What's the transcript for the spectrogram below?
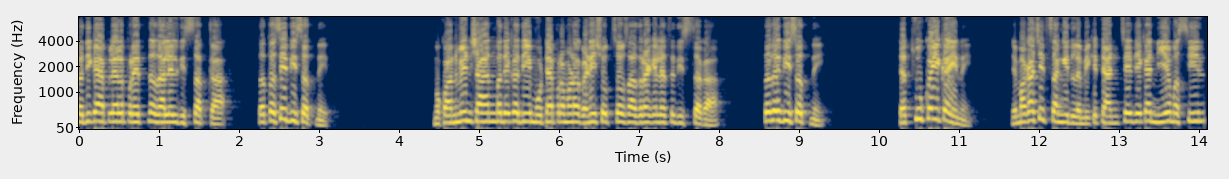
कधी काय आपल्याला प्रयत्न झालेले दिसतात का? तर तसे दिसत नाहीत. मग कॉन्व्हेंट शाळांमध्ये कधी मोठ्या प्रमाणात गणेशोत्सव साजरा केल्याचं दिसतं का? तर ते दिसत नाही. त्यात चूकही काही नाही. ते मगाशीच सांगितलं मी की त्यांचे जे काय नियम असतील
